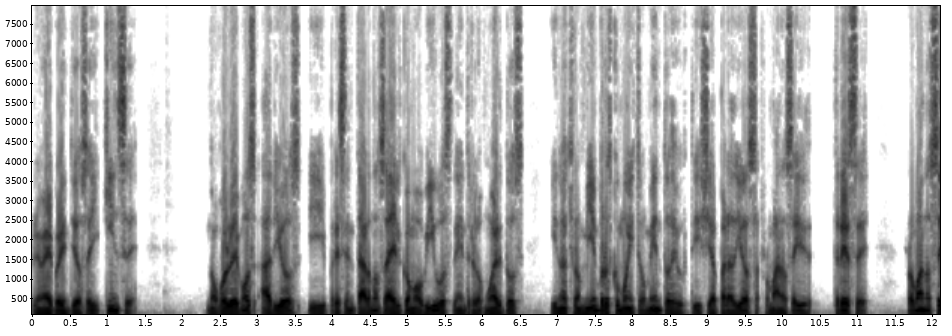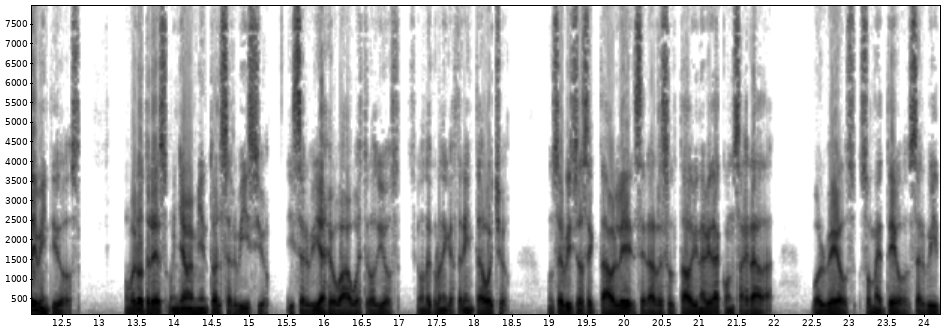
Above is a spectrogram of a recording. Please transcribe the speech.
1 Corintios 6, 15. Nos volvemos a Dios y presentarnos a Él como vivos de entre los muertos y nuestros miembros como instrumentos de justicia para Dios. Romanos 6, 13. Romanos 6, 22. Número 3. Un llamamiento al servicio y serví a Jehová vuestro Dios. Segunda Crónicas 38. Un servicio aceptable será resultado de una vida consagrada. Volveos, someteos, servid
